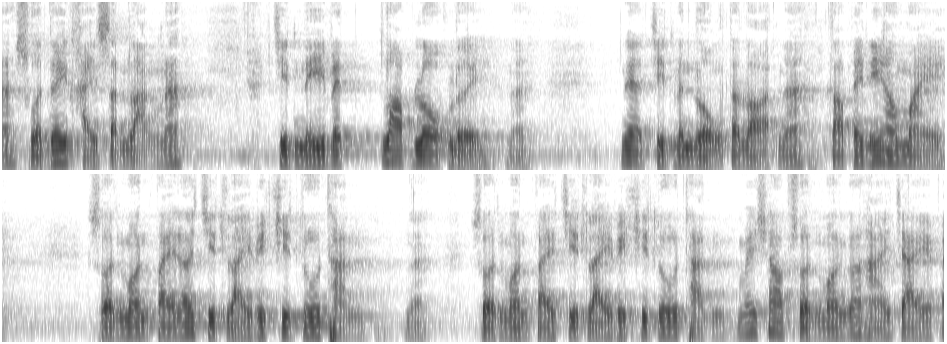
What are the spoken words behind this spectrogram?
นะสวดด้วยไขสันหลังนะจิตหนีไปรอบโลกเลยนะเนี่ยจิตมันหลงตลอดนะ ต่อไปนี้เอาใหม่สวดมนต์ไปแล้วจิตไหลไปคิดรู้ทันนะสวดมนต์ไปจิตไหลไปคิดรู้ทัน ไม่ชอบสวดมนต์ก็หายใจไป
